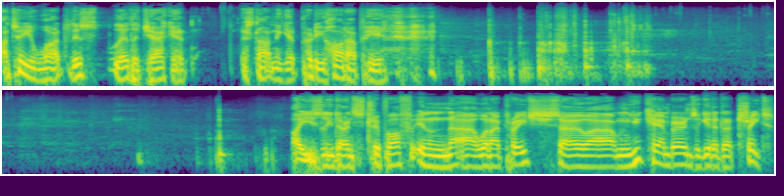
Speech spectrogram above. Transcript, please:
I tell you what, this leather jacket is starting to get pretty hot up here. I usually don't strip off in, uh, when I preach, so um, you Canberrans will get a treat.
